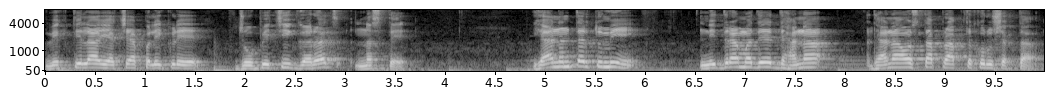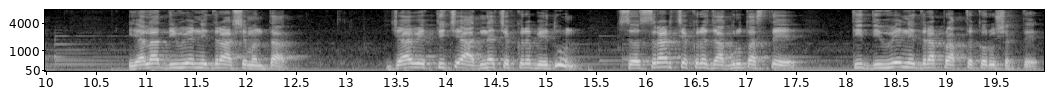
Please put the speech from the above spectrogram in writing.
व्यक्तीला याच्या पलीकडे झोपेची गरज नसते. ह्यानंतर तुम्ही निद्रामध्ये ध्याना ध्यानावस्था प्राप्त करू शकता. याला दिव्य निद्रा असे म्हणतात. ज्या व्यक्तीचे आज्ञाचक्र भेदून सहस्रार चक्र जागृत असते ती दिव्य निद्रा प्राप्त करू शकते.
